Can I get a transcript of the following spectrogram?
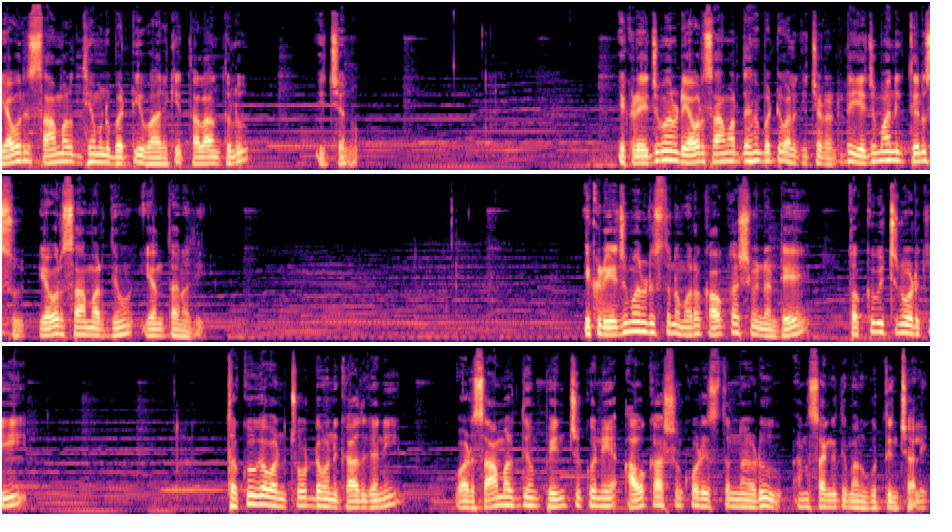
ఎవరి సామర్థ్యమును బట్టి వారికి తలాంతులు ఇచ్చాను. ఇక్కడ యజమానుడు ఎవరి సామర్థ్యాన్ని బట్టి వాళ్ళకి ఇచ్చాడు అంటే యజమానికి తెలుసు ఎవరి సామర్థ్యం ఎంత అన్నది. ఇక్కడ యజమానుడు ఇస్తున్న మరొక అవకాశం ఏంటంటే తక్కువ ఇచ్చిన వాడికి తక్కువగా వాడిని చూడడం అని కాదు కానీ వాడి సామర్థ్యం పెంచుకునే అవకాశం కూడా ఇస్తున్నాడు అన్న సంగతి మనం గుర్తించాలి.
